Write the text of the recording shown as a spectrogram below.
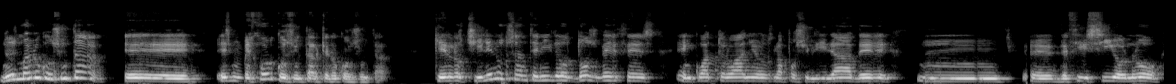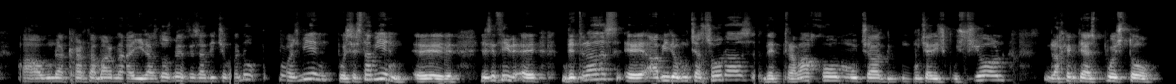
no es malo consultar, eh, es mejor consultar que no consultar que los chilenos han tenido dos veces en cuatro años la posibilidad de mm, eh, decir sí o no a una carta magna y las dos veces han dicho que no, pues bien, pues está bien. Eh, es decir, eh, detrás ha habido muchas horas de trabajo, mucha, mucha discusión, la gente ha expuesto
